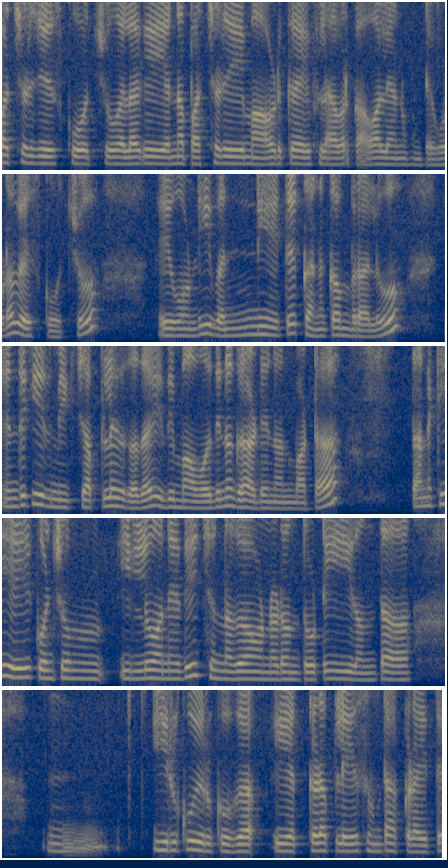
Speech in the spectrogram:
పచ్చడి చేసుకోవచ్చు అలాగే ఏమన్నా పచ్చడి మామిడికాయ ఫ్లేవర్ కావాలి అనుకుంటే కూడా వేసుకోవచ్చు. ఇదిగోండి ఇవన్నీ అయితే కనకాంబరాలు. ఎందుకు ఇది మీకు చెప్పలేదు కదా ఇది మా వదిన గార్డెన్ అనమాట తనకి కొంచెం ఇల్లు అనేది చిన్నగా ఉండడంతో ఇదంతా ఇరుకు ఇరుకుగా ఎక్కడ ప్లేస్ ఉంటే అక్కడైతే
